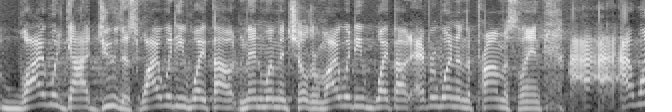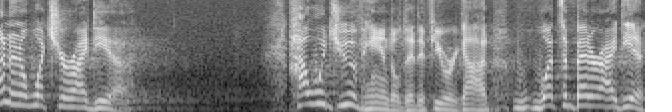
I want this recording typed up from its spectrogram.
why would God do this? Why would He wipe out men, women, children? Why would He wipe out everyone in the promised land? I, I, I want to know what's your idea. How would you have handled it if you were God? What's a better idea?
